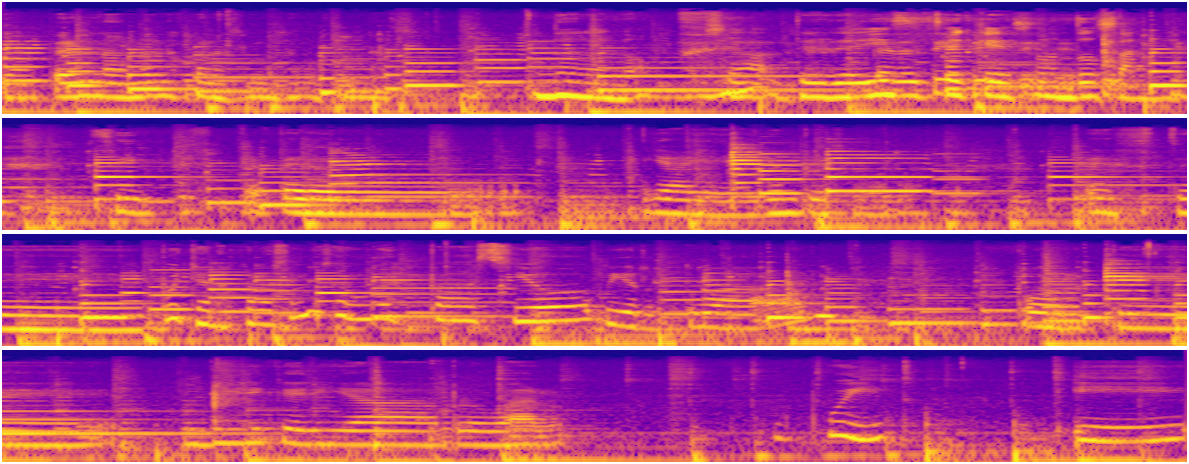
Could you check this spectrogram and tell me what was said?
Ya, pero no, no nos conocimos en un gimnasio. No, no, no. O sea, desde ahí sí, sé que son dos años. Sí, pe- pero ya, ya, ya, yo empiezo. ¿verdad? Este, pucha, nos conocimos en un espacio virtual porque Vivi quería probar weed y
